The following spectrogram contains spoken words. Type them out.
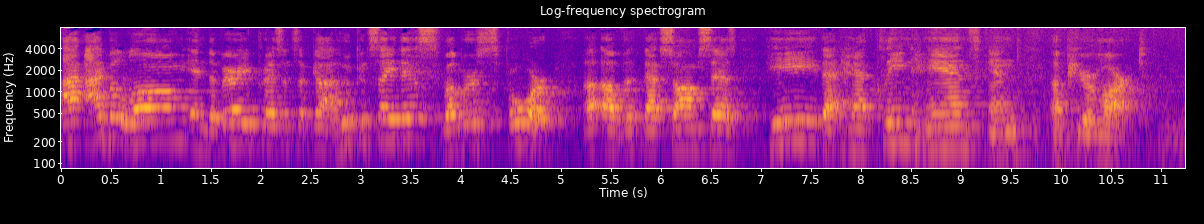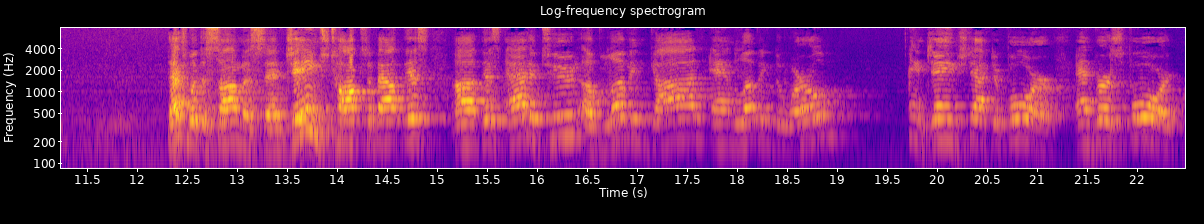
I, I belong in the very presence of God? Who can say this? Well, verse 4 uh, of that psalm says, he that hath clean hands and a pure heart. That's what the psalmist said. James talks about this, uh, this attitude of loving God and loving the world. In James chapter 4 and verse 4,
